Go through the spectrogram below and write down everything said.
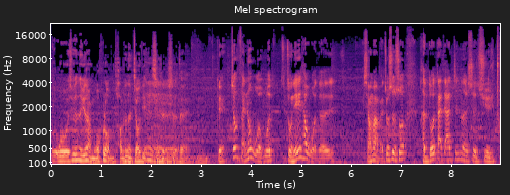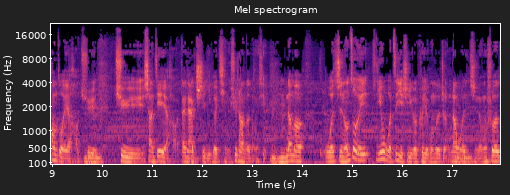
我我觉得有点模糊了我们讨论的焦点，嗯其实是对，嗯对，就反正我我总结一下我的想法吧，就是说很多大家真的是去创作也好，去、嗯去上街也好，大家是一个情绪上的东西。嗯那么我只能作为，因为我自己是一个科学工作者，那我嗯只能说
